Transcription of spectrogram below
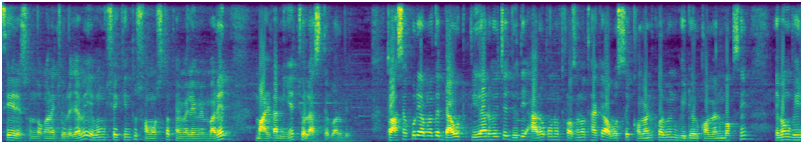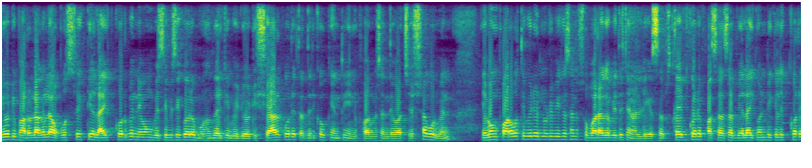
সে রেশন দোকানে চলে যাবে এবং সে কিন্তু সমস্ত ফ্যামিলি মেম্বারের মালটা নিয়ে চলে আসতে পারবে। তো আশা করি আমাদের ডাউট ক্লিয়ার হয়েছে। যদি আরও কোনো প্রশ্ন থাকে, অবশ্যই কমেন্ট করবেন ভিডিওর কমেন্ট বক্সে এবং ভিডিওটি ভালো লাগলে অবশ্যই একটি লাইক করবেন এবং বেশি বেশি করে বন্ধুদেরকে ভিডিওটি শেয়ার করে তাদেরকেও কিন্তু ইনফরমেশন দেওয়ার চেষ্টা করবেন। এবং পরবর্তী ভিডিও নোটিফিকেশন সবার আগে পেতে চ্যানেলটিকে সাবস্ক্রাইব করে পাশে আসা বেল আইকনটি ক্লিক করে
